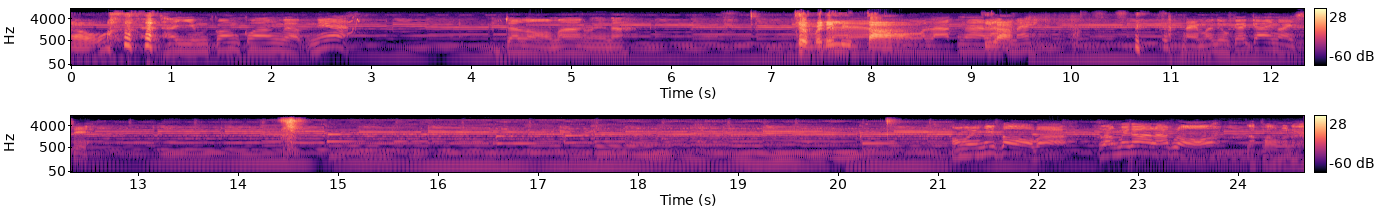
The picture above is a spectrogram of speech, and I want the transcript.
เอา แต่ถ้ายิ้มกว้างๆแบบเนี้ย จะหล่อมากเลยนะเธอไม่ได้ลืมตาแล้วรักน่าที่รัรัก กไหมไหนมาดูใกล้ๆหน่อยสิ ทำไมไม่ตอบอะ รักไม่น่ารักหรอ รักเมาแล้วนะ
